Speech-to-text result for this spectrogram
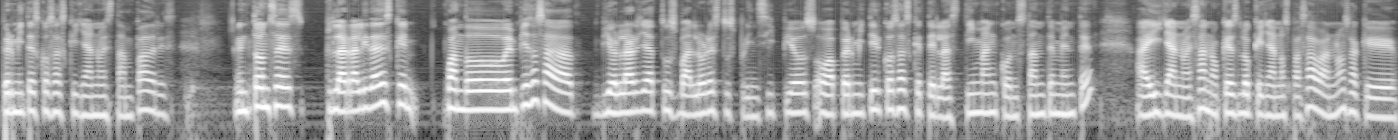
permites cosas que ya no están padres. Entonces, pues la realidad es que cuando empiezas a violar ya tus valores, tus principios o a permitir cosas que te lastiman constantemente, ahí ya no es sano, que es lo que ya nos pasaba, ¿no? O sea, que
